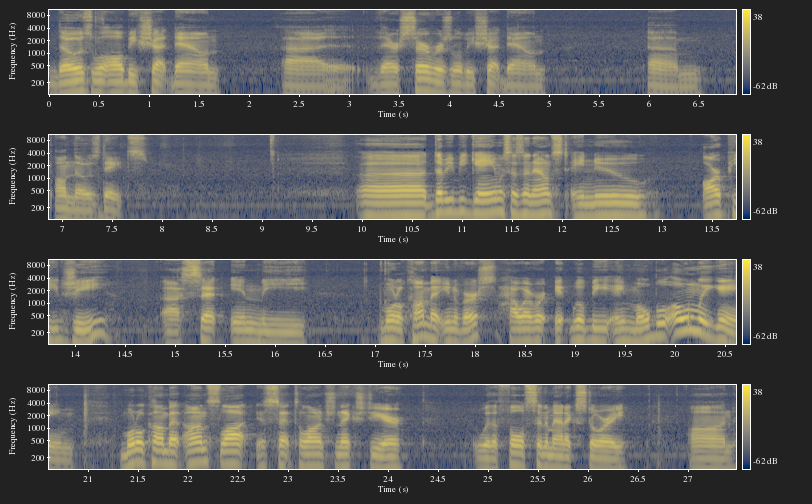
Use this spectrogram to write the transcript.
those will all be shut down. Uh, their servers will be shut down um, on those dates. Uh, WB Games has announced a new RPG uh, set in the Mortal Kombat universe. However, it will be a mobile only game. Mortal Kombat Onslaught is set to launch next year with a full cinematic story on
